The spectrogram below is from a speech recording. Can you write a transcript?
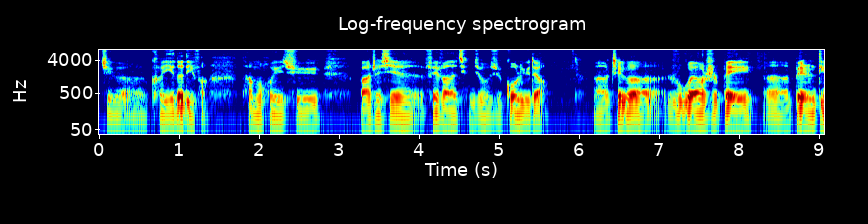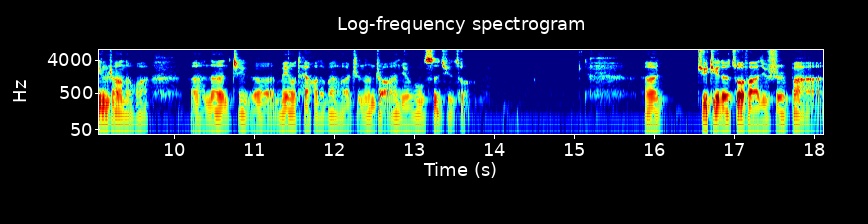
这个可疑的地方。他们会去把这些非法的请求去过滤掉，啊，这个如果要是被呃被人盯上的话，啊，那这个没有太好的办法，只能找安全公司去做。呃，具体的做法就是把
